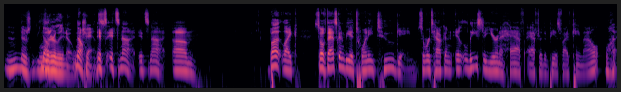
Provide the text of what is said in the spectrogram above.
There's No. literally no, No, chance. it's it's not. It's not. Um, but like, so if that's going to be a 22 game, so we're talking at least a year and a half after the PS5 came out. What?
